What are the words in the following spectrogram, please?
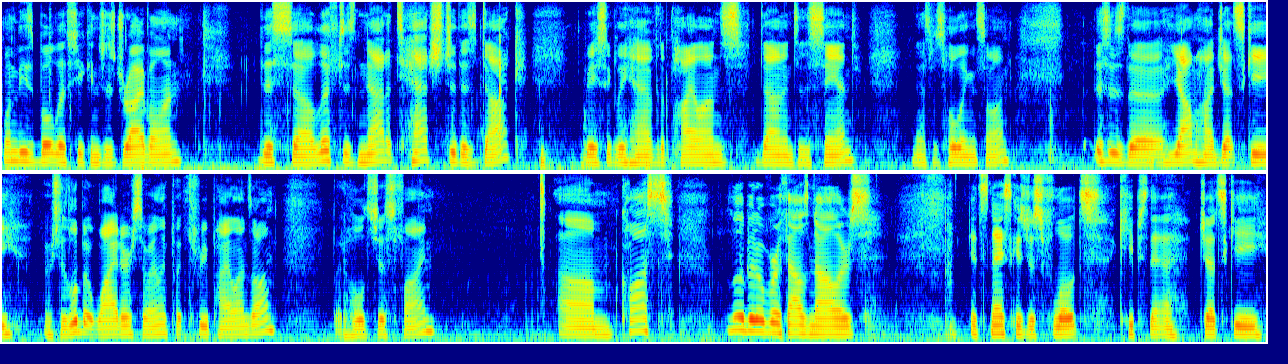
one of these boat lifts you can just drive on. This uh, lift is not attached to this dock. You basically have the pylons down into the sand, and that's what's holding this on. This is the Yamaha jet ski, which is a little bit wider, so I only put three pylons on, but holds just fine. Um, cost a little bit over a thousand dollars. It's nice because it just floats, keeps the jet ski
